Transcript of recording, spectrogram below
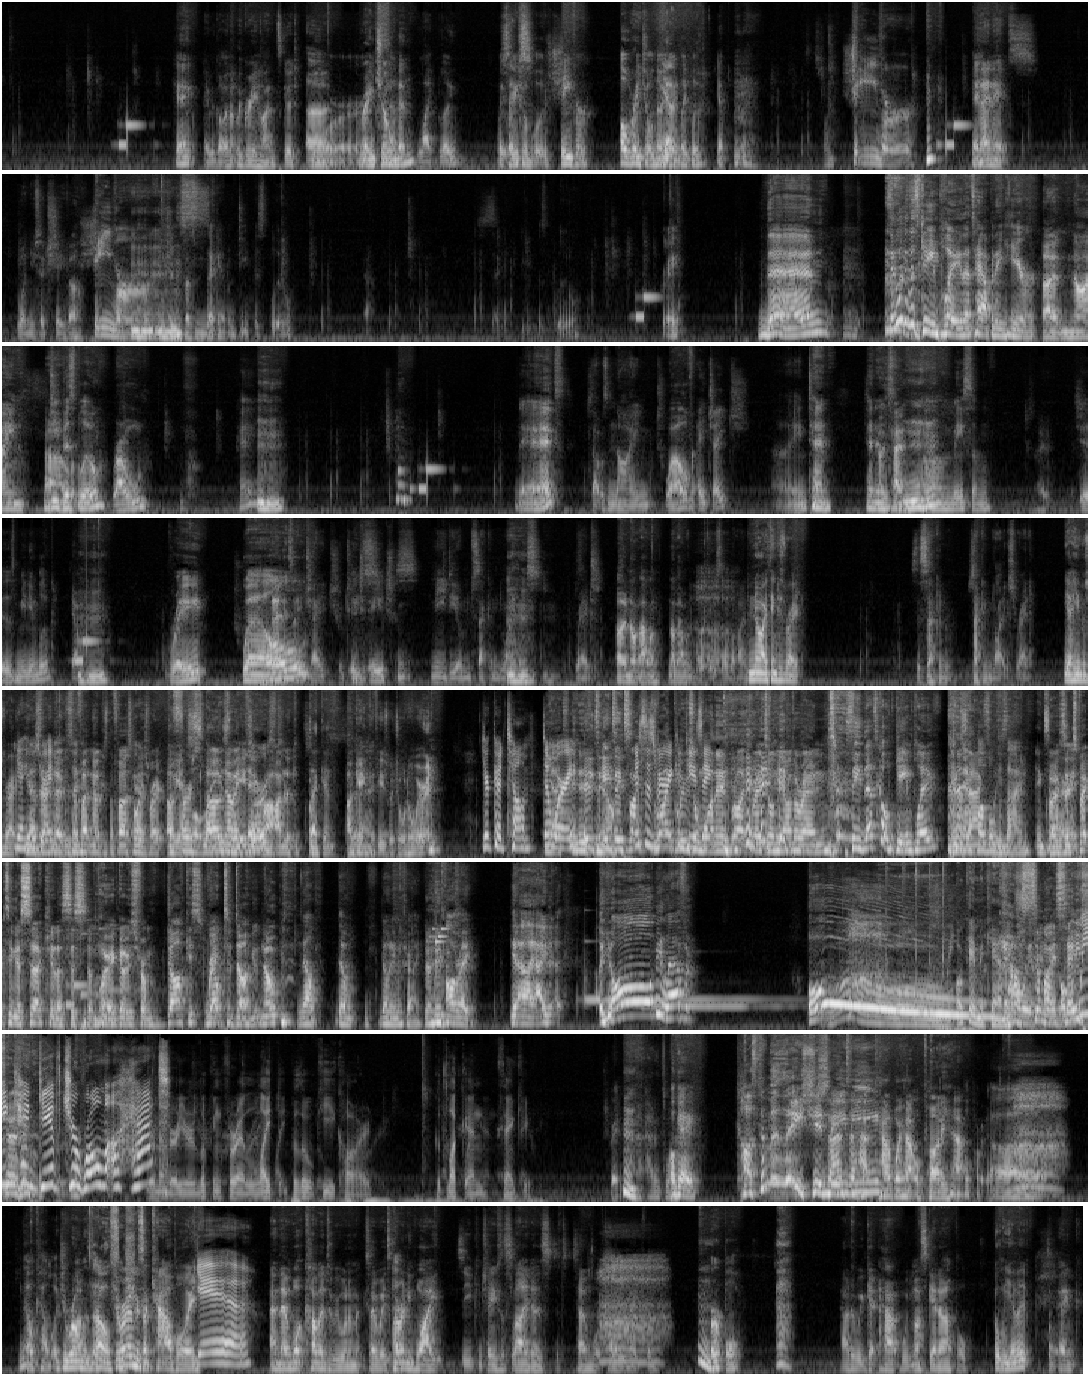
Okay. Okay, we got another green line. It's good. Uh, Or Rachel, Seven. light blue. Wait, Six. Rachel Shaver. Oh, Rachel. No, Yeah. you're right. Light blue. Yep. This one. Shaver. Okay. Then it's the one you said shaver. Shaver, Mhm, which mhm. is That's- second deepest blue. Second deepest blue. Great. Then, see, look at this gameplay that's happening here. Uh, nine. uh, Deepest Ra- blue. Rahul. Okay. Mm-hmm. Next, So that was nine. Twelve. HH. Nine ten. Ten is 10. Mm-hmm. um, Mason, which is medium blue. Yep. Mm-hmm. Great. Then Twelve. it's HH, which is HH. s- medium, second lightest, red. Uh, not that one. Not that one. Okay, still behind. No, I think he's right. It's the second, second lightest red. Yeah, he was right. Yeah, he Yeah, was no, right. No, because the, fir- no, 'cause the first light is red. Oh, The yes. first oh, light is no, right it is. there. Right. I'm looking. Second. I'm getting confused which order we're in. You're good, Tom. Don't Yeah, worry. it is. It's, it's, it's like This is very confusing. on one end, right red's on the other end. See, that's called gameplay and puzzle design. Exactly. I was Exactly. expecting a circular system where it goes from darkest red Nope. to dark. Nope. Nope. Don't don't even try. All right. Yeah, I, I y'all be laughing. Oh. Okay, mechanics. Customization. we can give Jerome a hat. Remember, you're looking for a light blue key card. Good luck and thank you. Great. How did one- Okay. Customization, Santa baby. hat, cowboy hat, or party hat? Oh, part- uh, no, cowboy. Jerome is a Oh, Jerome sure. is a cowboy. Yeah. And then what color do we want to make? So it's currently white, so you can change the sliders to determine what color we make them. purple. How do we get? How we must get purple Oh, you have it? to pink.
